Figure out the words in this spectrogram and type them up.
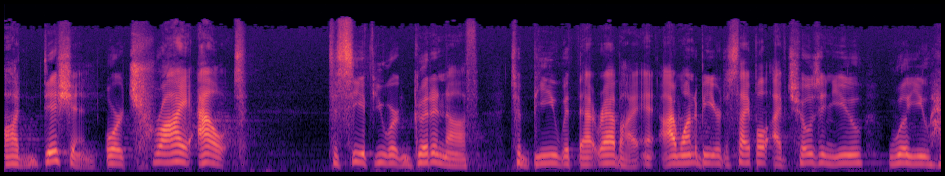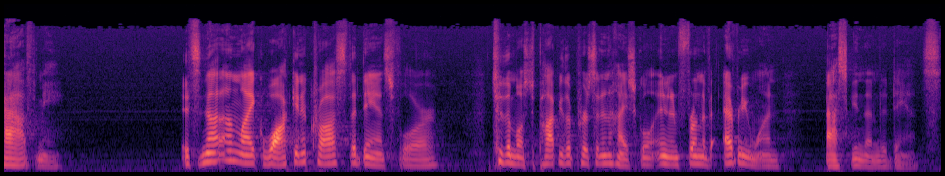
audition or try out to see if you were good enough to be with that rabbi. And I want to be your disciple. I've chosen you. Will you have me? It's not unlike walking across the dance floor to the most popular person in high school and in front of everyone asking them to dance.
